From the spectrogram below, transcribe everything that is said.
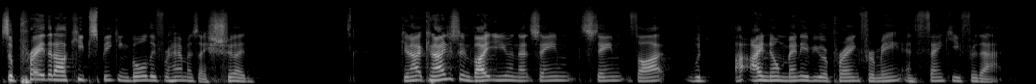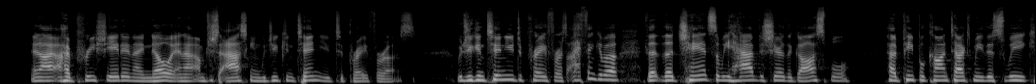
So pray that I'll keep speaking boldly for him as I should. Can I, can I just invite you in that same, same thought? Would, I know many of you are praying for me, and thank you for that. And I, I appreciate it, and I know it, and I'm just asking, would you continue to pray for us? Would you continue to pray for us? I think about the, the chance that we have to share the gospel. Had people contact me this week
